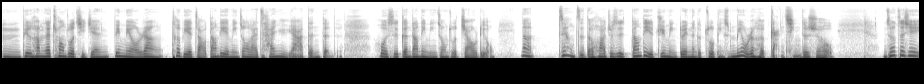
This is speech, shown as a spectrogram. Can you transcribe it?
嗯，譬如他们在创作期间并没有让特别找当地的民众来参与啊等等的，或者是跟当地民众做交流，那这样子的话，就是当地的居民对那个作品是没有任何感情的时候。你知道这些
